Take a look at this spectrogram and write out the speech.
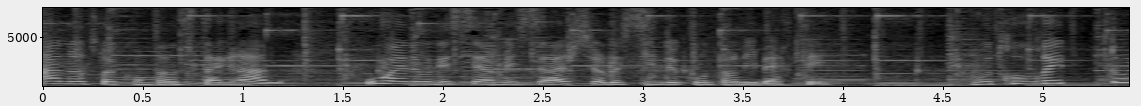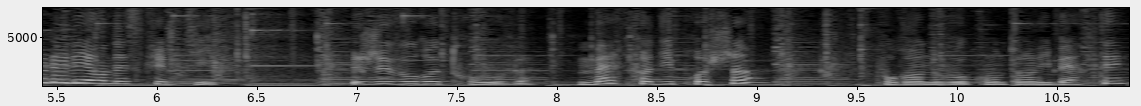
à notre compte Instagram ou à nous laisser un message sur le site de Compte en Liberté. Vous trouverez tous les liens en descriptif. Je vous retrouve mercredi prochain pour un nouveau Compte en Liberté.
